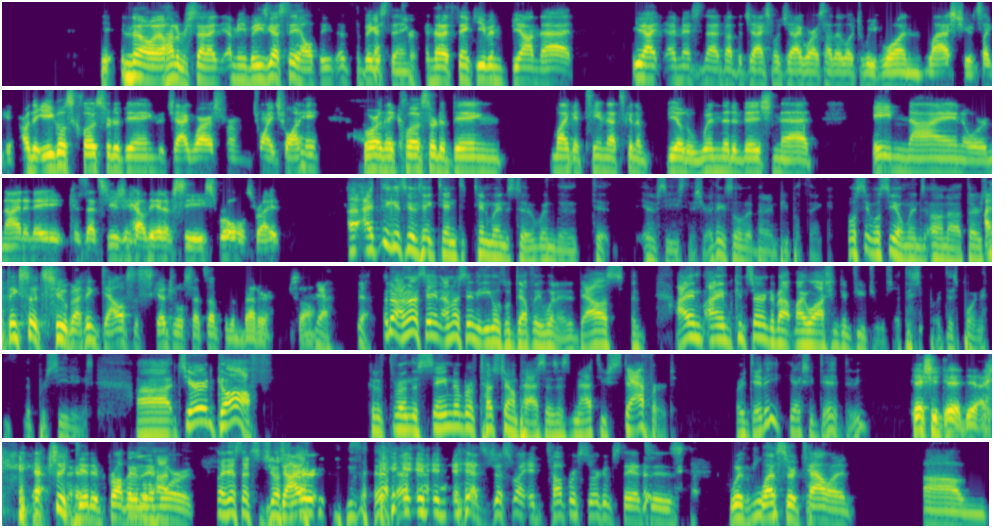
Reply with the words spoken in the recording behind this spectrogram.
No, 100. percent I mean, but he's got to stay healthy. That's the biggest yeah, thing. Sure. And then I think even beyond that, you know, I, I, mentioned that about the Jacksonville Jaguars, how they looked week one last year. It's like, are the Eagles closer to being the Jaguars from 2020, or are they closer to being like a team that's going to be able to win the division at eight and nine or nine and eight? Because that's usually how the NFC East rolls, right? I think it's going to take 10, 10 wins to win the to NFC East this year. I think it's a little bit better than people think. We'll see. We'll see on wins on uh, Thursday. I think so too, but I think Dallas's schedule sets up for them better. So yeah, yeah. No, I'm not saying I'm not saying the Eagles will definitely win it. Dallas, I am I am concerned about my Washington futures at this at this point in the proceedings. Uh, Jared Goff could have thrown the same number of touchdown passes as Matthew Stafford, or did he? He actually did. Did he? He actually did. Yeah, he actually did it probably a little more. I guess that's just dire. Right. and, that's just right. In tougher circumstances, with lesser talent, um,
